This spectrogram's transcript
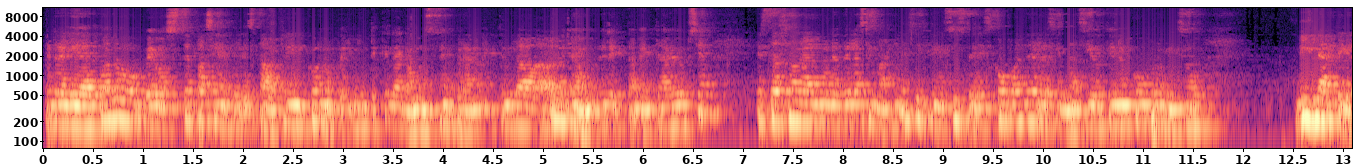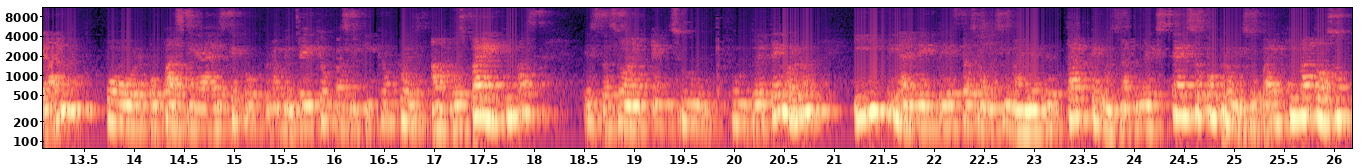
En realidad, cuando vemos a este paciente, el estado clínico no permite que le hagamos tempranamente un lavado, lo llevamos directamente a biopsia Estas son algunas de las imágenes y fíjense ustedes cómo el de recién nacido tiene un compromiso bilateral por opacidades que comprometen que opacifican pues ambos parénquimas. Estas son en su punto de deterioro y finalmente estas son las imágenes del TAC un extenso compromiso parenquimatoso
